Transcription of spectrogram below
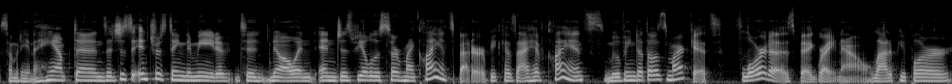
somebody in the Hamptons. It's just interesting to me to, to know and, and just be able to serve my clients better because I have clients moving to those markets. Florida is big right now. A lot of people are,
